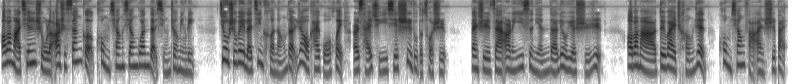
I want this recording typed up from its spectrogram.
奥巴马签署了二十三个控枪相关的行政命令，就是为了尽可能的绕开国会而采取一些适度的措施。但是在二零一四年的六月十日，奥巴马对外承认控枪法案失败。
